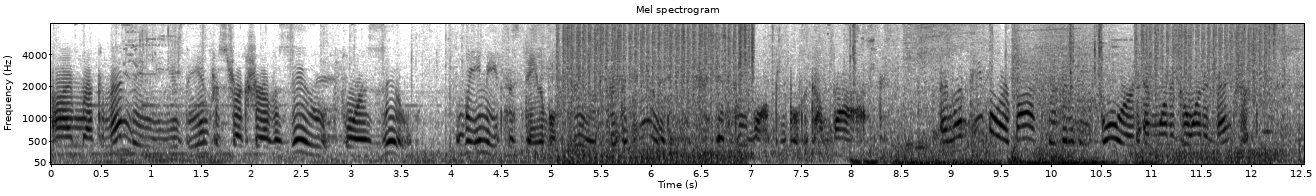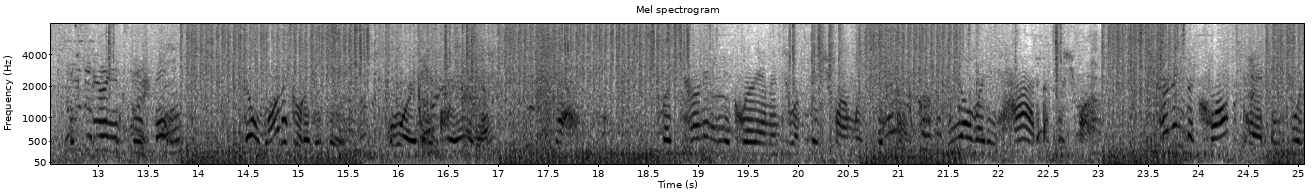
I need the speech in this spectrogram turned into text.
I'm recommending you use the infrastructure of a zoo for a zoo. We need sustainable food for the community if we want people to come back. And when people are back, they're going to be bored and want to go on adventures. Experience new things. They'll want to go to the zoo. Or the aquarium. Yes. But turning the aquarium into a fish farm was different. We already had a fish farm. Turning the croc pit into a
